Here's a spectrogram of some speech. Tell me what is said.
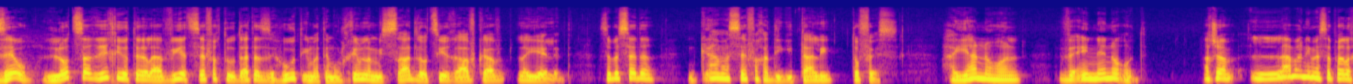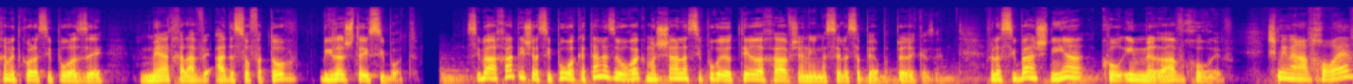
זהו, לא צריך יותר להביא את ספח תעודת הזהות אם אתם הולכים למשרד להוציא רב-קו לילד. זה בסדר, גם הספח הדיגיטלי תופס. היה נוהל ואיננו עוד. עכשיו, למה אני מספר לכם את כל הסיפור הזה מההתחלה ועד הסוף הטוב? בגלל שתי סיבות. סיבה אחת היא שהסיפור הקטן הזה הוא רק משל לסיפור היותר רחב שאני אנסה לספר בפרק הזה. ולסיבה השנייה קוראים מירב חורב. שמי מירב חורב,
